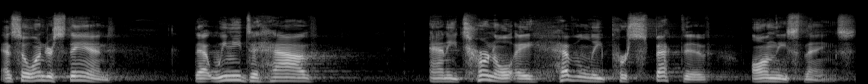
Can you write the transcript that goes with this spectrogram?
And so understand that we need to have an eternal, a heavenly perspective on these things.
